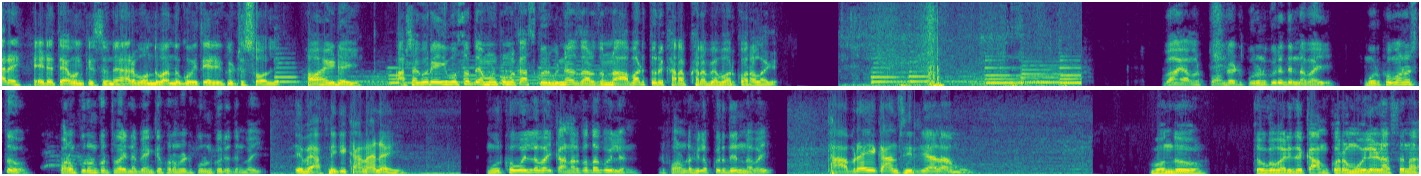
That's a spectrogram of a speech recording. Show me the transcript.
আরে এটা তেমন কিছু না আর বন্ধু বান্ধব কইতে এরকম একটু চলে। হ্যাঁ এইটাই। আশা করি এই বছর তেমন কোনো কাজ করবি না যার জন্য আবার তোরে খারাপ খারাপ ব্যবহার করা লাগে। ভাই আমার ফর্মটা একটু পূরণ করে দেন না ভাই। মূর্খ মানুষ তো ফর্ম পূরণ করতে পারি না ব্যাংকের ফর্মটা একটু পূরণ করে দেন ভাই। এ ভাই আপনি কি কানা নাই? মূর্খ বললে ভাই কানার কথা কইলেন একটু ফর্মটা ফিল আপ করে দেন না ভাই। থাবরাই কান আমু বন্ধু তোকে বাড়িতে কাম করা মহিলাটা আছে না?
